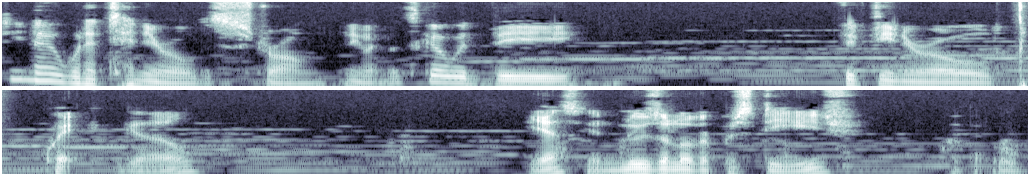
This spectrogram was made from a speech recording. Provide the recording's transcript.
Do you know when a 10 year old is strong? Anyway, let's go with the 15 year old quick girl. Yes, you lose a lot of prestige. We'll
